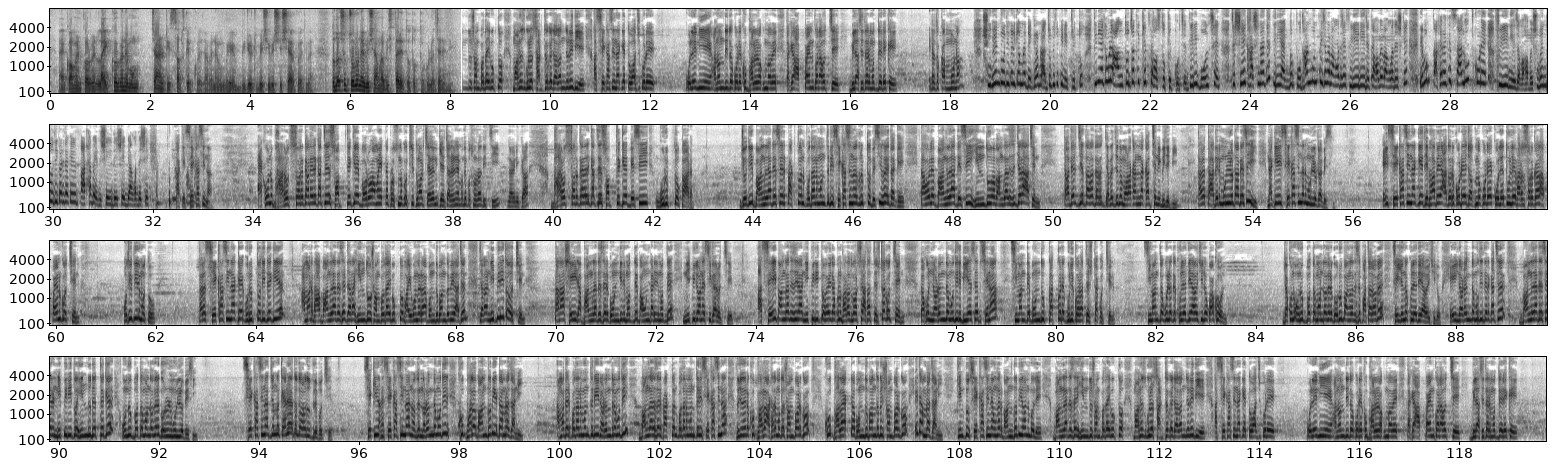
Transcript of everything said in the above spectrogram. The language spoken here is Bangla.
কমেন্ট করবেন লাইক করবেন এবং চ্যানেলটি সাবস্ক্রাইব করে যাবেন এবং ভিডিওটি বেশি বেশি শেয়ার করে দিবেন। তো দর্শক, চলুন এই বিষয়ে আমরা বিস্তারিত তথ্যগুলো জেনে নিই। হিন্দু সম্প্রদায়ভুক্ত মানুষগুলো স্বার্থকে জলাঞ্জলি দিয়ে আর শেখ হাসিনাকে তোয়াজ করে কোলে নিয়ে আনন্দিত করে খুব ভালো রকমভাবে তাকে আপ্যায়ন করা হচ্ছে বিলাসিতার মধ্যে রেখে এটা তো কাম্য না। শুভেন্দু অধিকারীকে আমরা দেখলাম রাজ্য বিজেপি নেতৃত্ব। তিনি একেবারে আন্তর্জাতিক ক্ষেত্রে হস্তক্ষেপ করছেন। তিনি বলছেন যে শেখ হাসিনাকে তিনি একদম প্রধানমন্ত্রী হিসেবে বাংলাদেশে ফিরিয়ে নিয়ে যেতে হবে বাংলাদেশকে এবং তাকে নাকি স্যালুট করে ফিরিয়ে নিয়ে যাওয়া হবে। শুভেন্দু অধিকারী তাকে পাঠাবেন সেই দেশে বাংলাদেশে। কাকে? শেখ হাসিনা? এখন ভারত সরকারের কাছে সব থেকে বড় আমি একটা প্রশ্ন করছি তোমার চ্যানেলকে চ্যানেলের মধ্যে প্রশ্নটা দিচ্ছি নয়নিকা। ভারত সরকারের কাছে সব থেকে বেশি গুরুত্ব কার যদি বাংলাদেশের প্রাক্তন প্রধানমন্ত্রী শেখ হাসিনার গুরুত্ব বেশি হয়ে থাকে, তাহলে বাংলাদেশি, হিন্দু বা বাংলাদেশের যারা আছেন, তাদের যে তারা যাদের জন্য মরাকান্না কাটছেন এই বিজেপি, তাহলে তাদের মূল্যটা বেশি নাকি এই শেখ হাসিনার মূল্যটা বেশি? এই শেখ হাসিনাকে যেভাবে আদর করে, যত্ন করে কোলে তুলে ভারত সরকার আপ্যায়ন করছেন অতিথির মতো, তাহলে শেখ হাসিনাকে গুরুত্ব দিতে গিয়ে আমার বাংলাদেশের যারা হিন্দু সম্প্রদায়ভুক্ত ভাই বোনেরা বন্ধু বান্ধবী আছেন, যারা নিপীড়িত হচ্ছেন তারা সেই বাংলাদেশের গণ্ডির মধ্যে বাউন্ডারির মধ্যে নিপীড়নের শিকার হচ্ছে। আর সেই বাংলাদেশিরা নিপীড়িত হয়ে যখন ভারতবর্ষে আসার চেষ্টা করছেন, তখন নরেন্দ্র মোদীর বিএসএফ সেনা সীমান্তে বন্দুক কাত করে গুলি করার চেষ্টা করছেন। সীমান্তগুলোকে খুলে দেওয়া হয়েছিল কখন? যখন অনুব্রত মণ্ডলের গরু বাংলাদেশে পাচার হবে, সেই জন্য খুলে দেওয়া হয়েছিল। এই নরেন্দ্র মোদীদের কাছে বাংলাদেশের নিপীড়িত হিন্দুদের থেকে অনুব্রত মণ্ডলের গরুর মূল্য বেশি। শেখ হাসিনার জন্য কেন এত দরদ উতলে পড়ছে? শেখ হাসিনা- নরেন্দ্র মোদীর খুব ভালো বান্ধবী, এটা আমরা জানি। আমাদের প্রধানমন্ত্রী নরেন্দ্র মোদী, বাংলাদেশের প্রাক্তন প্রধানমন্ত্রী শেখ হাসিনা, দুজনের খুব ভালো আঠার মতো সম্পর্ক, খুব ভালো একটা বন্ধু বান্ধবীর সম্পর্ক, এটা আমরা জানি। কিন্তু শেখ হাসিনা ওনার বান্ধবী হন বলে বাংলাদেশের হিন্দু সম্প্রদায়ভুক্ত মানুষগুলোর স্বার্থকে জলাঞ্জলি দিয়ে আর শেখ হাসিনাকে তোয়াজ করে কোলে নিয়ে আনন্দিত করে খুব ভালো রকমভাবে তাকে আপ্যায়ন করা হচ্ছে, বিলাসিতার মধ্যে রেখে,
